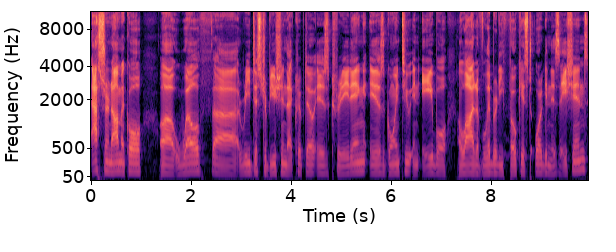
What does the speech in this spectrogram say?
astronomical uh, wealth uh, redistribution that crypto is creating is going to enable a lot of liberty focused organizations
